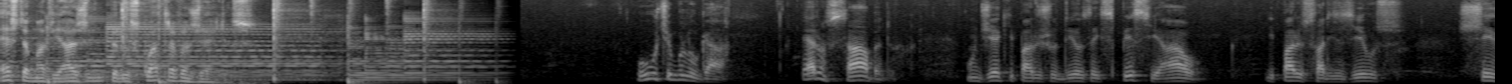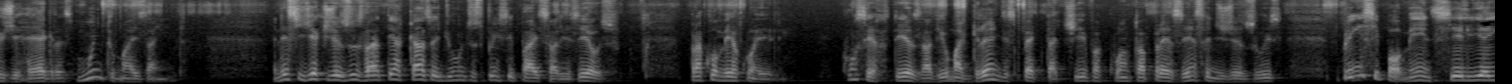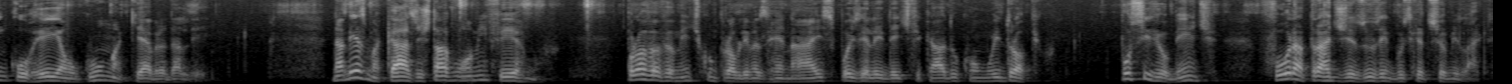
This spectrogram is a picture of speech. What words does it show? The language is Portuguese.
Esta é uma viagem pelos quatro evangelhos. O último lugar. Era um sábado, um dia que para os judeus é especial e para os fariseus, cheios de regras, muito mais ainda. É nesse dia que Jesus vai até a casa de um dos principais fariseus para comer com ele. Com certeza havia uma grande expectativa quanto à presença de Jesus principalmente se ele ia incorrer em alguma quebra da lei. Na mesma casa estava um homem enfermo, provavelmente com problemas renais, pois ele é identificado como hidrópico. Possivelmente fora atrás de Jesus em busca do seu milagre.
